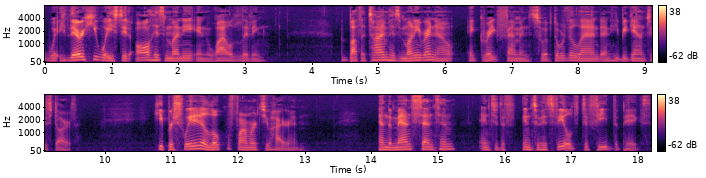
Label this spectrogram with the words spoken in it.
there he wasted all his money in wild living. About the time his money ran out, a great famine swept over the land and he began to starve. He persuaded a local farmer to hire him, and the man sent him into the into his fields to feed the pigs.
